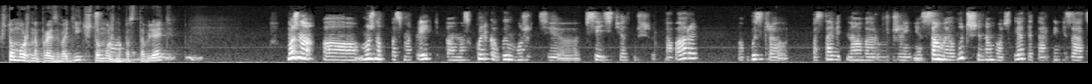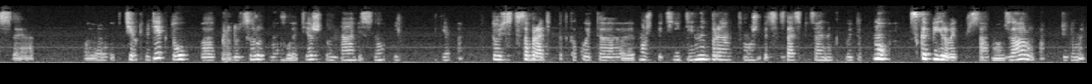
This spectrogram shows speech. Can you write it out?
Что можно производить, что можно поставлять? Можно, а, можно посмотреть, а, насколько вы можете все исчезнувшие товары быстро поставить на вооружение. Самое лучшее, на мой взгляд, это организация тех людей, кто э, продуцирует новую одежду на весну и лето. То есть собрать под какой-то, может быть, единый бренд, может быть, создать специальный какой-то, ну, скопировать ту самую Зару, там, придумать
